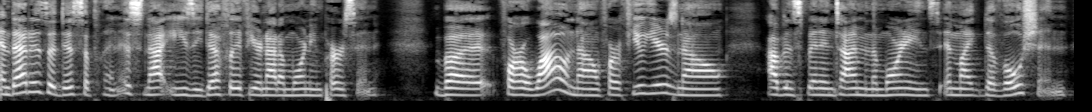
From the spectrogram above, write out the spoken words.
and that is a discipline. It's not easy, definitely if you're not a morning person. But for a while now, for a few years now, I've been spending time in the mornings in like devotion,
